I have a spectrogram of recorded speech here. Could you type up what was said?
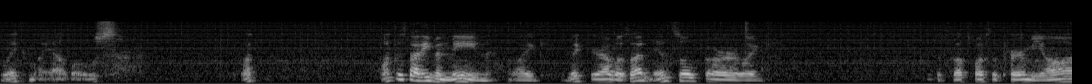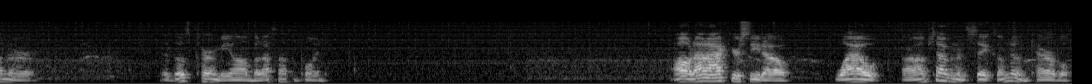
Lick my elbows. What? What does that even mean? Like, lick your elbows? Is that an insult or like? Is that supposed to turn me on or? It does turn me on, but that's not the point. Oh, that accuracy though. Wow. Uh, I'm 7 and 6. I'm doing terrible.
